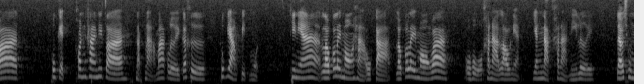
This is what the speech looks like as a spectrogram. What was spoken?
ว่า ภูเก็ตค่อนข้างที่จะหนักหนามากเลยก็คือทุกอย่างปิดหมด ทีเนี้ยเราก็เลยมองหาโอกาส เราก็เลยมองว่าโอ้โห ขนาดเราเนี่ยยังหนักขนาดนี้เลย แล้วชุม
